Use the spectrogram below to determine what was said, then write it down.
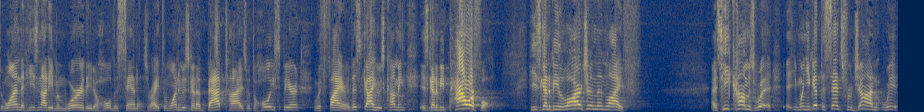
the one that he's not even worthy to hold his sandals, right? The one who's going to baptize with the Holy Spirit and with fire. This guy who's coming is going to be powerful. He's going to be larger than life. As he comes, when you get the sense from John, we,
